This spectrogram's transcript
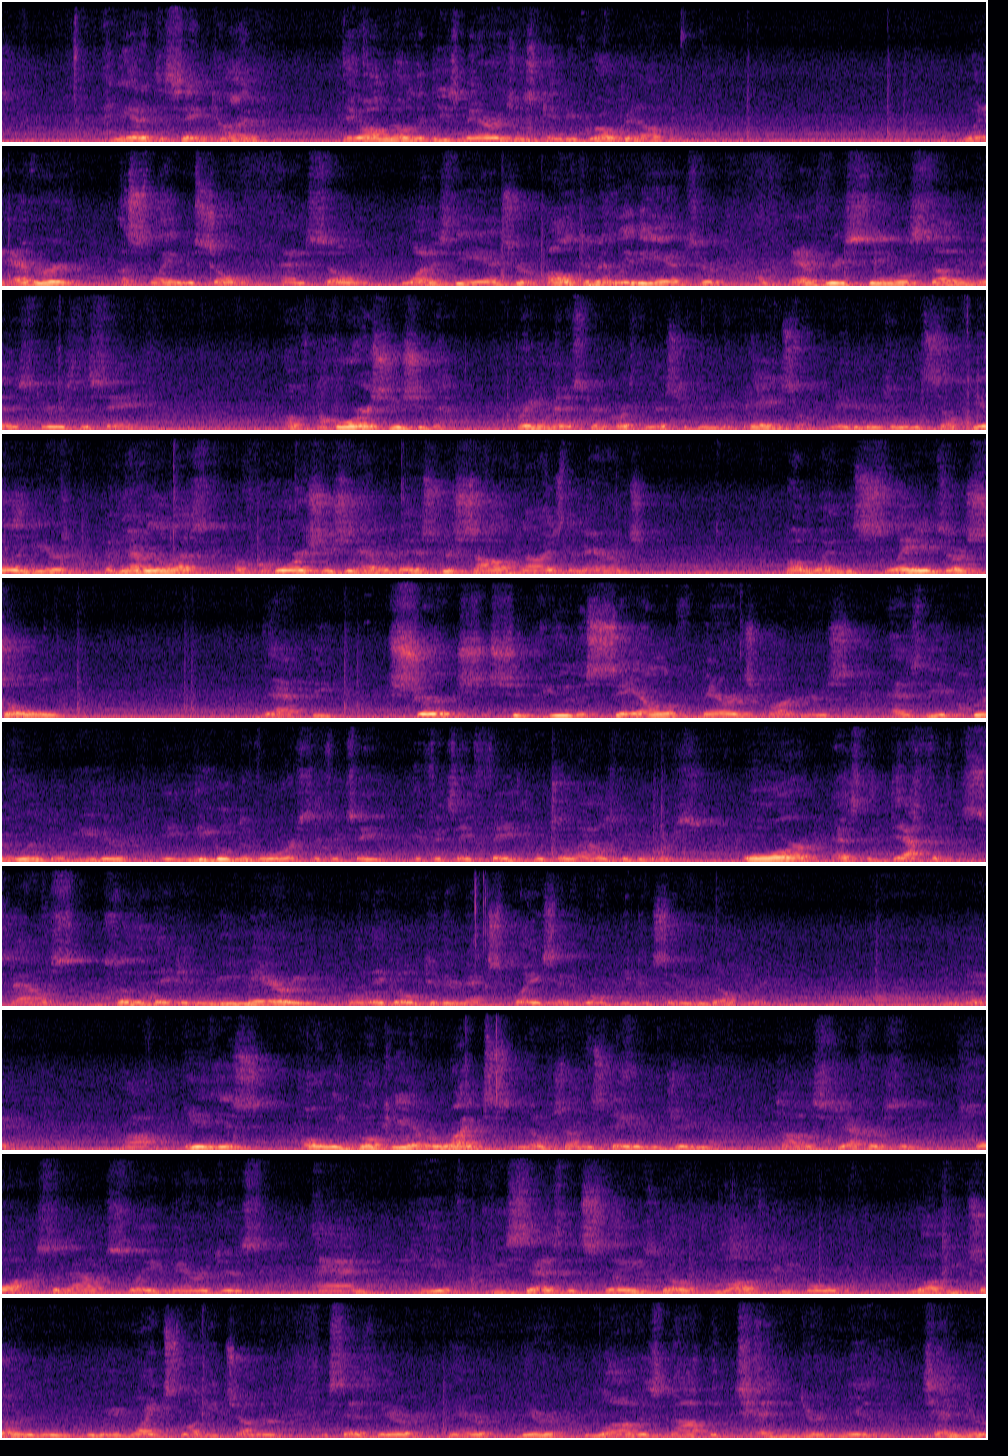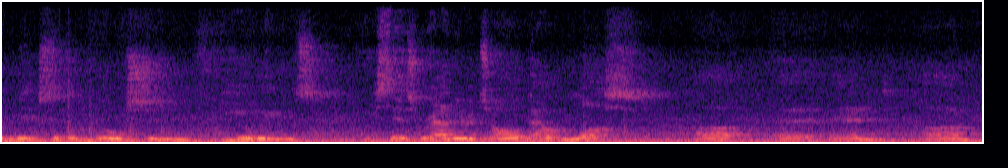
And yet at the same time, they all know that these marriages can be broken up whenever a slave is sold. And so what is the answer? Ultimately, the answer of every single Southern minister is the same. Of course, you should bring a minister. Of course, the minister didn't get paid, so maybe there's a little self-healing here. But nevertheless, of course, you should have a minister solemnize the marriage. But when the slaves are sold, that the church should view the sale of marriage partners as the equivalent of either a legal divorce, if it's a, if it's a faith which allows divorce, or as the death of the spouse so that they can remarry when they go to their next place and it won't be considered adultery. Okay? Uh, in his only book he ever writes, Notes on the State of Virginia. Thomas Jefferson talks about slave marriages, and he, he says that slaves don't love people, love each other the, the way whites love each other. He says their, their, their love is not the tender, tender mix of emotion and feelings. He says rather it's all about lust. Uh, and, um,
